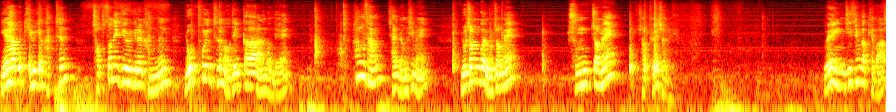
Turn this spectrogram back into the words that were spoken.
네. 얘하고 기울기가 같은 접선의 기울기를 갖는 요 포인트는 어딜까 라는 건데 항상 잘 명심해. 요점과 요점의 중점의 좌표의 자리. 왜인지 생각해봐.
